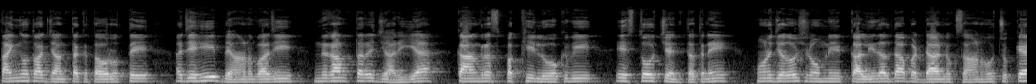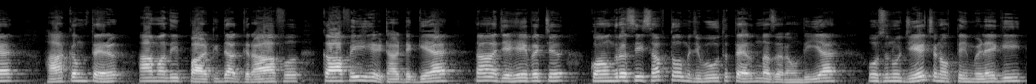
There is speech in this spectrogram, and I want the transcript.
ਤਾਈਓ ਤਾਂ ਜਨਤਕ ਤੌਰ ਉੱਤੇ ਅਜਿਹੀ ਬਿਆਨਬਾਜ਼ੀ ਨਿਰੰਤਰ ਜਾਰੀ ਹੈ। ਕਾਂਗਰਸ ਪੱਖੀ ਲੋਕ ਵੀ ਇਸ ਤੋਂ ਚਿੰਤਤ ਨੇ। ਹੁਣ ਜਦੋਂ ਸ਼੍ਰੋਮਣੀ ਅਕਾਲੀ ਦਲ ਦਾ ਵੱਡਾ ਨੁਕਸਾਨ ਹੋ ਚੁੱਕਿਆ ਹੈ, ਹਾਕਮ ਧਿਰ ਆਮ ਆਦਮੀ ਪਾਰਟੀ ਦਾ ਗ੍ਰਾਫ ਕਾਫੀ ਹੇਠਾਂ ਡਿੱਗਿਆ ਤਾਂ ਅਜਿਹੇ ਵਿੱਚ ਕਾਂਗਰਸੀ ਸਭ ਤੋਂ ਮਜ਼ਬੂਤ ਧਿਰ ਨਜ਼ਰ ਆਉਂਦੀ ਹੈ। ਉਸ ਨੂੰ ਜੇ ਚੁਣੌਤੀ ਮਿਲੇਗੀ,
